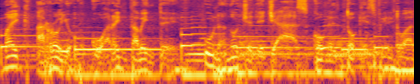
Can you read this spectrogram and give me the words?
Mike Arroyo 4020. Una noche de jazz con el toque espiritual.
